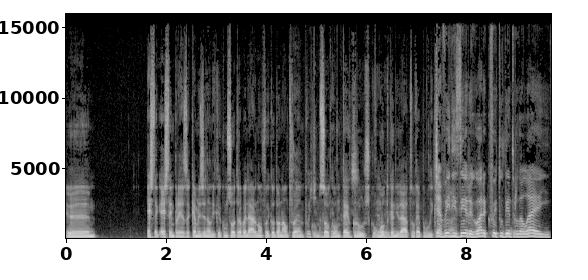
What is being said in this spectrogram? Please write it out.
eh, esta, esta empresa, Cambridge Analytica, começou a trabalhar não foi com Donald Trump, pois começou com Ted Cruz, com outro candidato republicano. Já veio é? dizer agora que foi tudo dentro da lei.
